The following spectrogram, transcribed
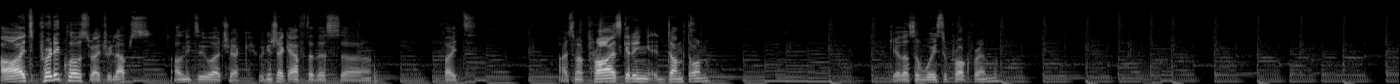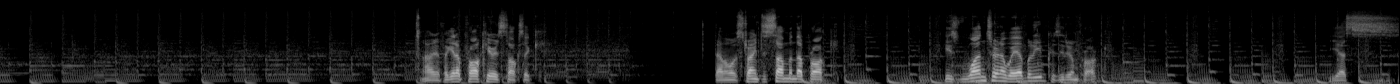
Oh, it's pretty close, right? Relapse. I'll need to uh, check. We can check after this uh, fight. Alright, so my prize getting dunked on. Okay, that's a waste of proc for him. Alright, if I get a proc here, it's toxic. I was trying to summon that proc. He's one turn away, I believe, because he didn't proc. Yes.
